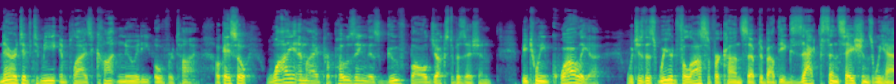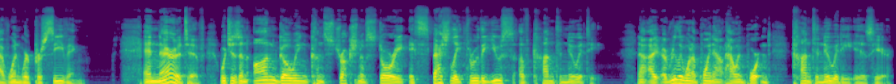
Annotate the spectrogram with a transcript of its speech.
Narrative to me implies continuity over time. Okay, so why am I proposing this goofball juxtaposition between qualia which is this weird philosopher concept about the exact sensations we have when we're perceiving. And narrative, which is an ongoing construction of story, especially through the use of continuity. Now, I, I really want to point out how important continuity is here.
